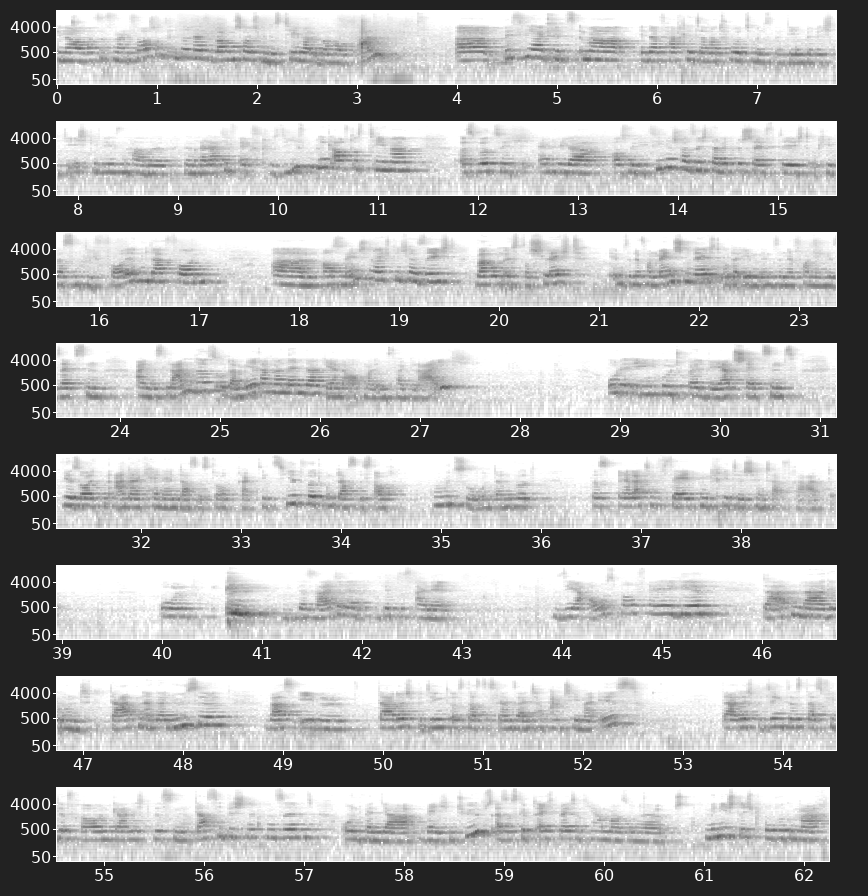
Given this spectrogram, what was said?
Genau, was ist mein Forschungsinteresse? Warum schaue ich mir das Thema überhaupt an? Äh, bisher gibt es immer in der Fachliteratur, zumindest in den Berichten, die ich gelesen habe, einen relativ exklusiven Blick auf das Thema. Es wird sich entweder aus medizinischer Sicht damit beschäftigt, okay, was sind die Folgen davon? Ähm, aus menschenrechtlicher Sicht, warum ist das schlecht im Sinne von Menschenrecht oder eben im Sinne von den Gesetzen eines Landes oder mehrerer Länder, gerne auch mal im Vergleich. Oder eben kulturell wertschätzend, wir sollten anerkennen, dass es dort praktiziert wird und das ist auch gut so. Und dann wird das relativ selten kritisch hinterfragt. Und des Weiteren gibt es eine sehr ausbaufähige Datenlage und Datenanalyse, was eben dadurch bedingt ist, dass das Ganze ein Tabuthema ist dadurch bedingt ist, dass viele Frauen gar nicht wissen, dass sie beschnitten sind und wenn ja, welchen Typs. Also es gibt echt welche, die haben mal so eine Mini-Stichprobe gemacht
